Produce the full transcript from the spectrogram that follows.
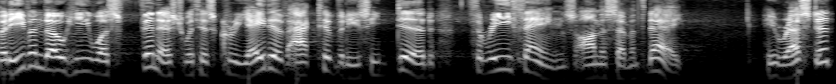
But even though he was finished with his creative activities he did three things on the seventh day he rested,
